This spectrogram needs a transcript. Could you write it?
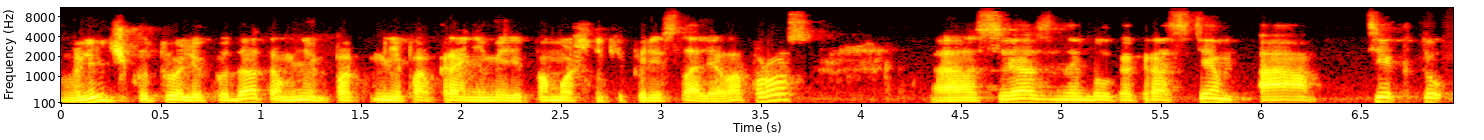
в личку, то ли куда-то, мне, по, мне, по крайней мере, помощники переслали вопрос, э, связанный был как раз с тем, а те, кто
